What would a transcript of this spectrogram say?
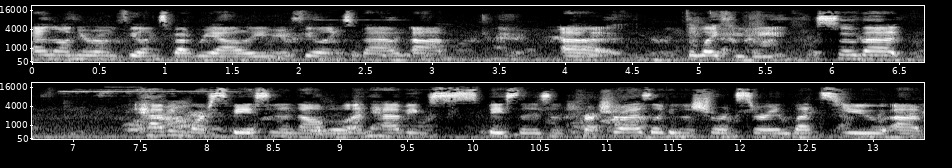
and on your own feelings about reality and your feelings about um, uh, the life you lead. So that having more space in a novel and having space that isn't pressurized, like in a short story, lets you um,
